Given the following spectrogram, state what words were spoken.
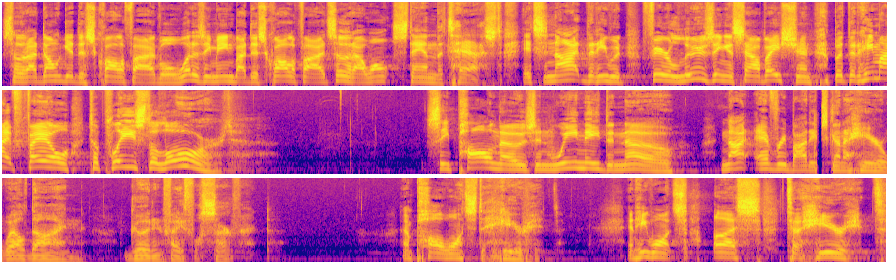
so that I don't get disqualified. Well, what does he mean by disqualified? So that I won't stand the test. It's not that he would fear losing his salvation, but that he might fail to please the Lord. See, Paul knows, and we need to know not everybody's going to hear, well done, good and faithful servant. And Paul wants to hear it. And he wants us to hear it.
